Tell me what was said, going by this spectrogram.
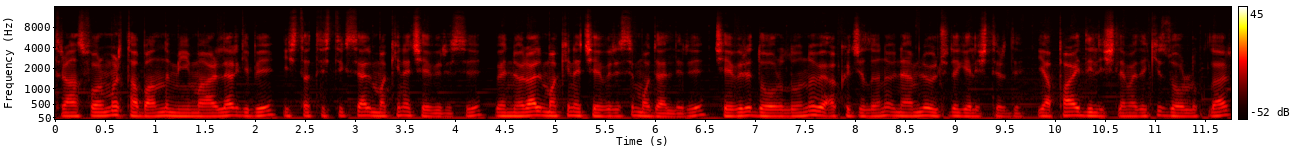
Transformer tabanlı mimariler gibi istatistiksel makine çevirisi ve nöral makine çevirisi modelleri çeviri doğruluğunu ve akıcılığını önemli ölçüde geliştirdi. Yapay dil işlemedeki zorluklar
